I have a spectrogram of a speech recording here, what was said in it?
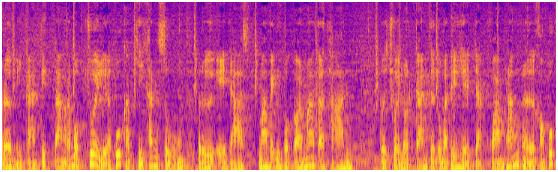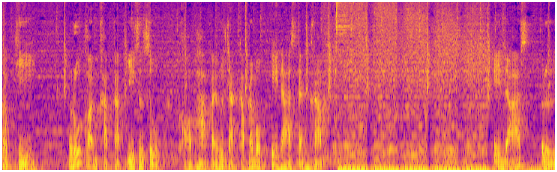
เริ่มมีการติดตั้งระบบช่วยเหลือผู้ขับขี่ขั้นสูง หรือ ADAS มาเป็นอุปกรณ์มาตรฐาน เพื่อช่วยลดการเกิดอุบัติเหตุจากความพลั้งเผลอของผู้ขับขี่ รู้ก่อนขับกับ Isuzu ขอพาไปรู้จักกับระบบ ADAS กันครับ ADAS หรือ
